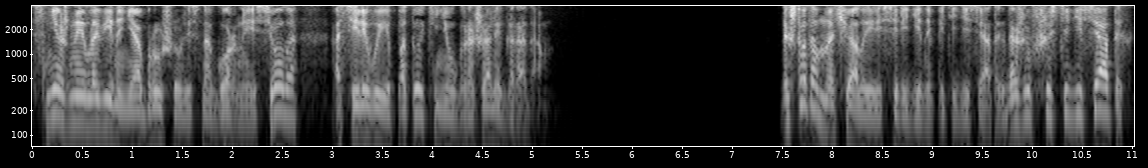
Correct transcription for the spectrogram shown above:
снежные лавины не обрушивались на горные села, а селевые потоки не угрожали городам. Да что там начало или середина 50-х? Даже в 60-х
